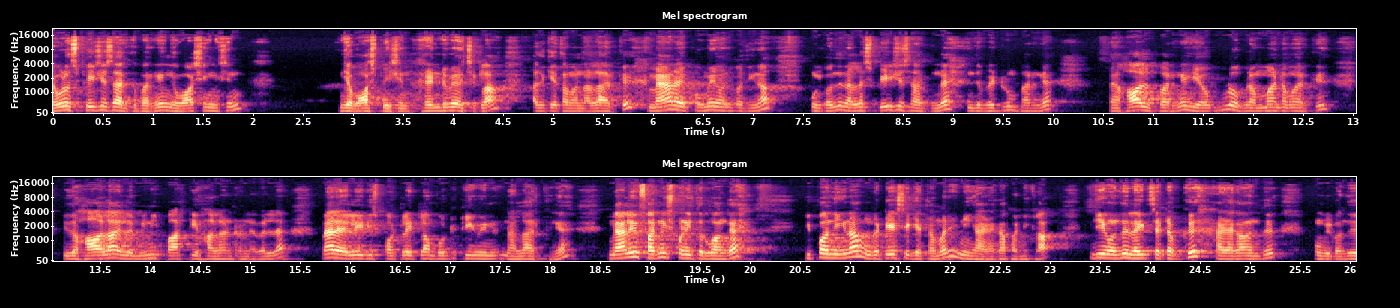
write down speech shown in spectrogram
எவ்வளோ ஸ்பேஷியஸாக இருக்குது பாருங்கள் இங்கே வாஷிங் மிஷின் இங்கே வாஷ் பேஷன் ரெண்டுமே வச்சுக்கலாம். அதுக்கேற்ற மாதிரி நல்லா இருக்குது மேலே எப்போவுமே வந்து பார்த்திங்கன்னா உங்களுக்கு வந்து நல்ல ஸ்பேஷியஸாக இருக்குங்க. இந்த பெட்ரூம் பாருங்கள் ஹால் பாருங்கள் எவ்வளோ பிரம்மாண்டமாக இருக்குது இது ஹாலா இல்லை மினி பார்ட்டி ஹாலான்ற லெவலில் மேலே எல்இடி ஸ்பாட்லைட்லாம் போட்டு டிவி நல்லா இருக்குங்க. மேலேயும் ஃபர்னிஷ் பண்ணி தருவாங்க. இப்போ வந்தீங்கன்னா உங்கள் டேஸ்ட்டுக்கு ஏற்ற மாதிரி நீங்கள் அழகாக பண்ணிக்கலாம். இங்கேயும் வந்து லைட் செட்டப்புக்கு அழகாக வந்து உங்களுக்கு வந்து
